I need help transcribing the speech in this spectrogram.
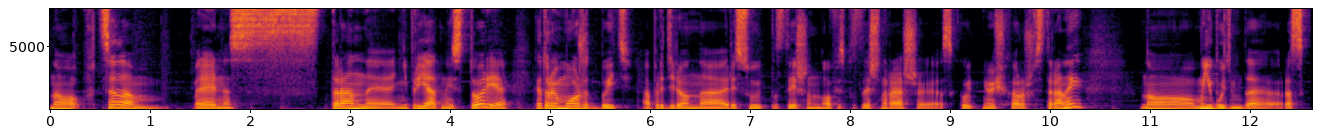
Но в целом, реально, странная, неприятная история, которая, может быть, определенно рисует PlayStation, офис PlayStation Russia с какой-то не очень хорошей стороны, но мы не будем, да, рас,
